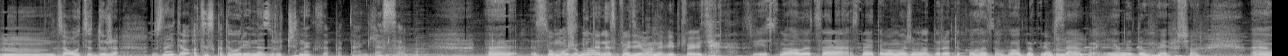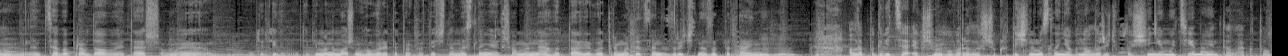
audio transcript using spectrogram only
М це оце дуже знаєте, оце з категорії незручних запитань для себе. Е, Бо може бути несподівана відповідь. Звісно, але це знаєте, ми можемо надурити кого завгодно, крім Мгм. себе. Я не думаю, що ем, це виправдовує те, що ми тоді, тоді ми не можемо говорити про критичне мислення, якщо ми не готові витримати це незручне запитання. Угу. Але подивіться, якщо ви говорили, що критичне мислення воно лежить в площині емоційного інтелекту,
